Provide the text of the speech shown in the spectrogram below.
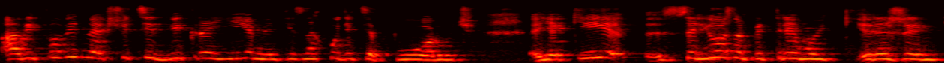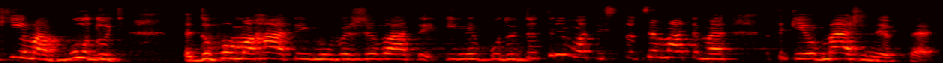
А відповідно, якщо ці дві країни, які знаходяться поруч, е, які е, серйозно підтримують режим Кіма, будуть допомагати йому виживати і не будуть дотримуватись, то це матиме такий обмежений ефект.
